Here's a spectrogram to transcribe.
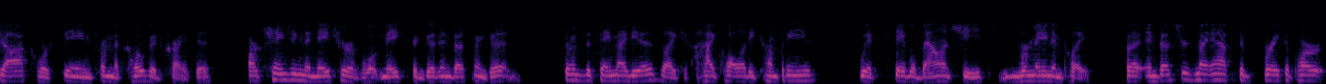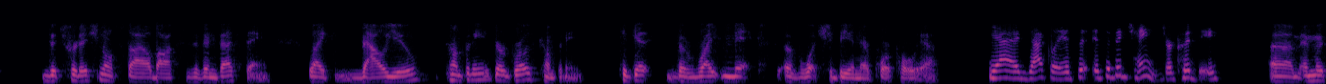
shock we're seeing from the COVID crisis, are changing the nature of what makes a good investment good. Some of the same ideas, like high quality companies with stable balance sheets, remain in place but investors might have to break apart the traditional style boxes of investing, like value companies or growth companies, to get the right mix of what should be in their portfolio. Yeah, exactly. It's a, it's a big change, or could be. Um, and with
